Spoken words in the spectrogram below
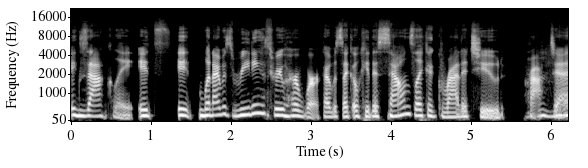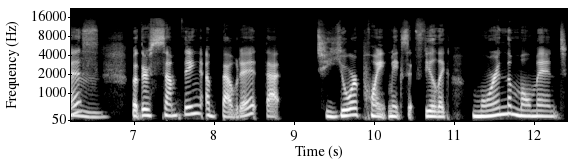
Exactly. It's it when I was reading through her work, I was like, okay, this sounds like a gratitude practice, Mhm. but there's something about it that to your point makes it feel like more in the moment.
